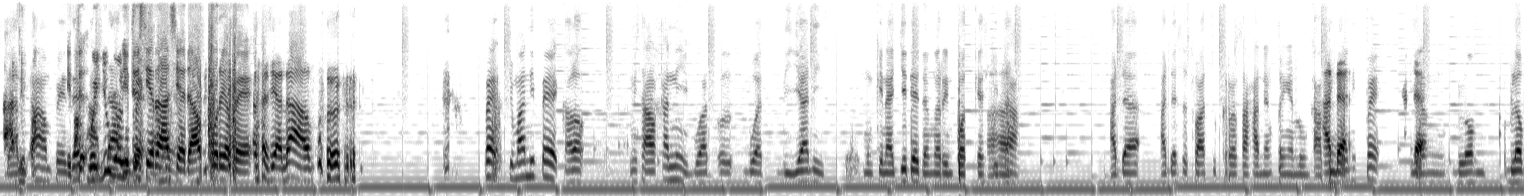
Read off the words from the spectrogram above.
Dari A sampai Z Itu- gue juga itu sih rahasia dapur ya pe. Rahasia dapur. Pe, cuman nih Pe, kalau misalkan nih buat buat dia nih, mungkin aja dia dengerin podcast Ah. kita. Ada ada sesuatu keresahan yang pengen lu ungkapin Ada. nih Pe Ada. yang belum belum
